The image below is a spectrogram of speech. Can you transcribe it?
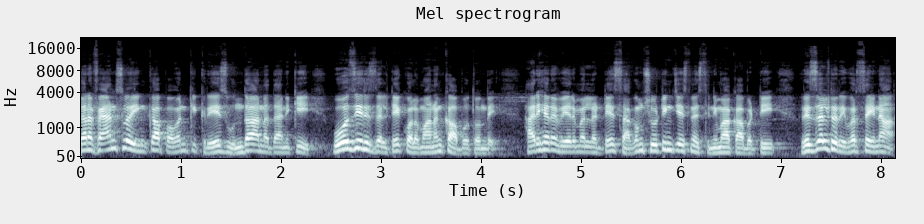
తన ఫ్యాన్స్లో ఇంకా పవన్కి క్రేజ్ ఉందా అన్నదానికి ఓజీ రిజల్టే కొలమానం కాబోతోంది. హరిహర వీరమల్ అంటే సగం షూటింగ్ చేసిన సినిమా కాబట్టి రిజల్ట్ రివర్స్ అయినా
